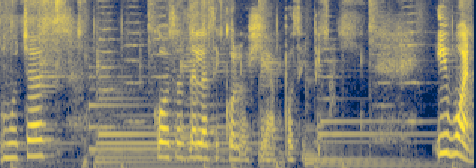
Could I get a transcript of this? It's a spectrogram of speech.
muchas cosas de la psicología positiva. Y bueno,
